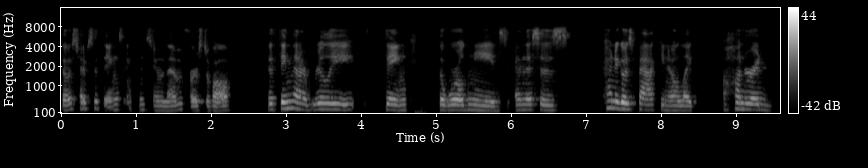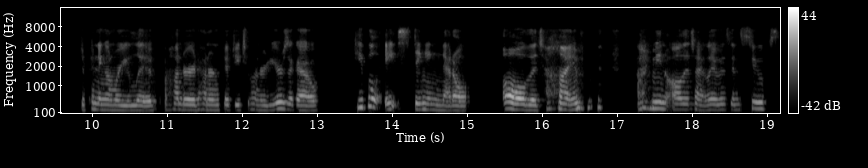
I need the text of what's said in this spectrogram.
those types of things and consume them, first of all. The thing that I really think the world needs, and this is kind of goes back, you know, like 100, depending on where you live, 100, 150, 200 years ago, people ate stinging nettle all the time. I mean, all the time. It was in soups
